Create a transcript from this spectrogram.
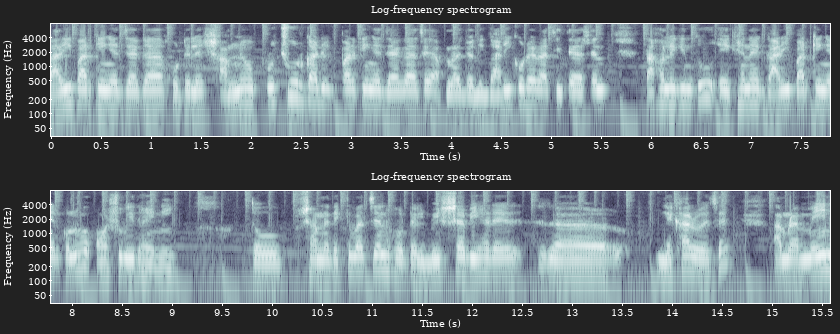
গাড়ি পার্কিংয়ের জায়গা হোটেলের সামনেও প্রচুর গাড়ি পার্কিংয়ের জায়গা আছে, আপনারা যদি গাড়ি করে রাঁচিতে আসেন, তাহলে কিন্তু এখানে গাড়ি পার্কিংয়ের কোনো অসুবিধাই নেই। তো সামনে দেখতে পাচ্ছেন, হোটেল বিশ্বা বিহারের লেখা রয়েছে। আমরা মেইন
